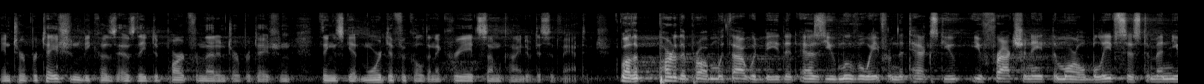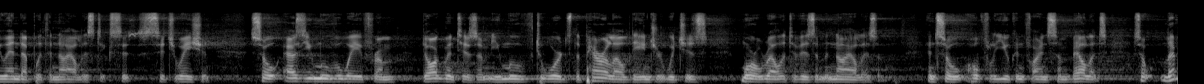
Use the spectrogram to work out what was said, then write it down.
interpretation because as they depart from that interpretation, things get more difficult and it creates some kind of disadvantage. Well, the, part of the problem with that would be that as you move away from the text, you, you fractionate the moral belief system and you end up with a nihilistic si- situation. So as you move away from dogmatism, you move towards the parallel danger, which is moral relativism and nihilism. And so hopefully you can find some balance. So let,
